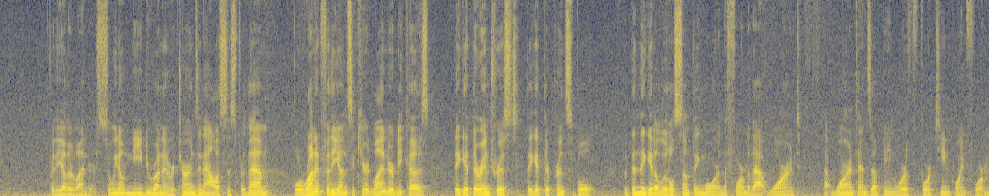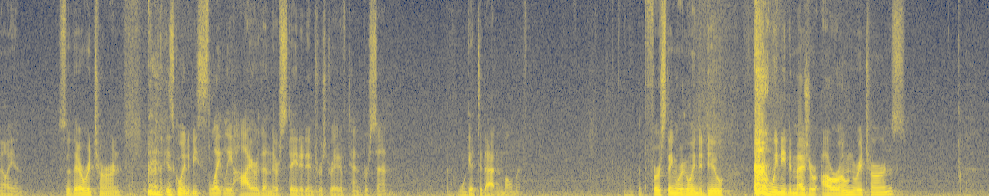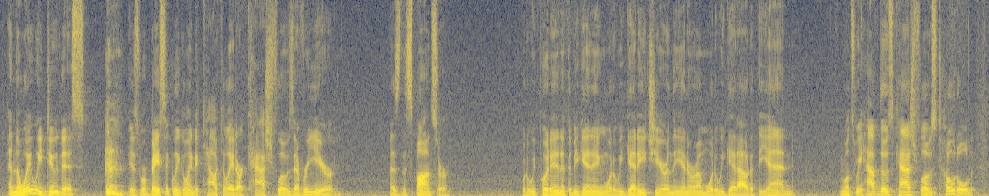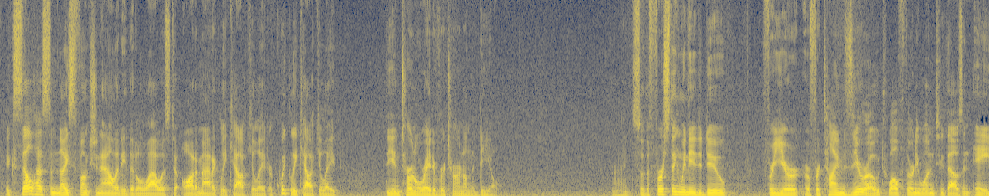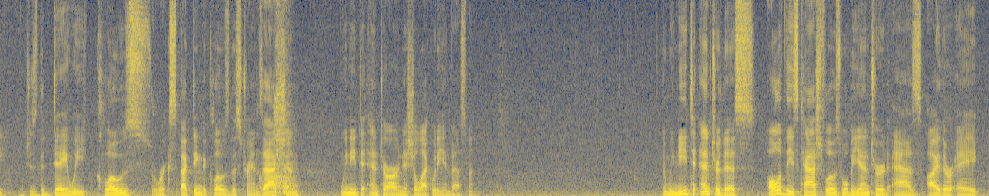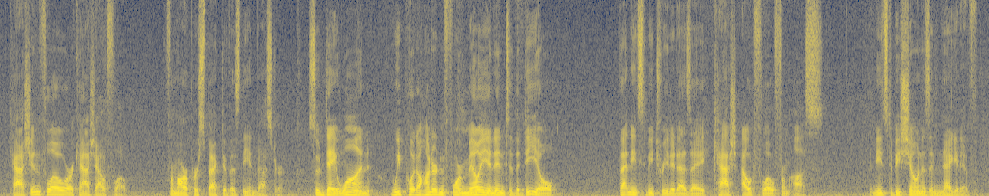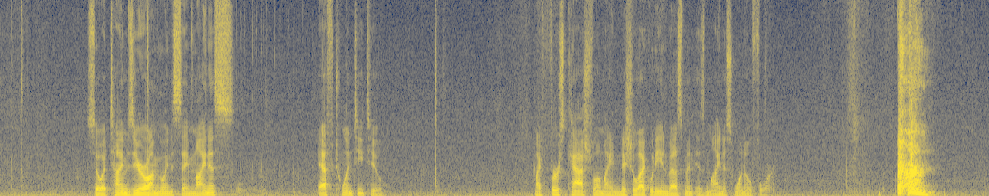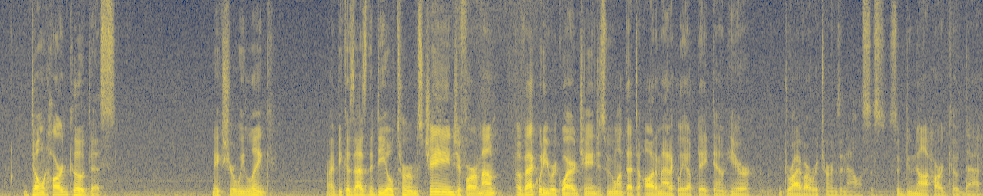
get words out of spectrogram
for the other lenders. So we don't need to run a returns analysis for them. We'll run it for the unsecured lender because they get their interest, they get their principal, but then they get a little something more in the form of that warrant. That warrant ends up being worth 14.4 million. So their return is going to be slightly higher than their stated interest rate of 10%. We'll get to that in a moment. But the first thing we're going to do, we need to measure our own returns. And the way we do this is we're basically going to calculate our cash flows every year as the sponsor. What do we put in at the beginning? What do we get each year in the interim? What do we get out at the end? And once we have those cash flows totaled, Excel has some nice functionality that allow us to automatically calculate or quickly calculate the internal rate of return on the deal. So the first thing we need to do for year or for time zero, 1231-2008, which is the day we close or we're expecting to close this transaction, we need to enter our initial equity investment. And we need to enter this, all of these cash flows will be entered as either a cash inflow or a cash outflow from our perspective as the investor. So day one, we put 104 million into the deal that needs to be treated as a cash outflow from us. It needs to be shown as a negative. So at time zero, I'm going to say minus F22. My first cash flow, my initial equity investment is minus 104. Don't hard code this. Make sure we link, right? Because as the deal terms change, if our amount of equity required changes, we want that to automatically update down here, drive our returns analysis. So do not hard code that.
